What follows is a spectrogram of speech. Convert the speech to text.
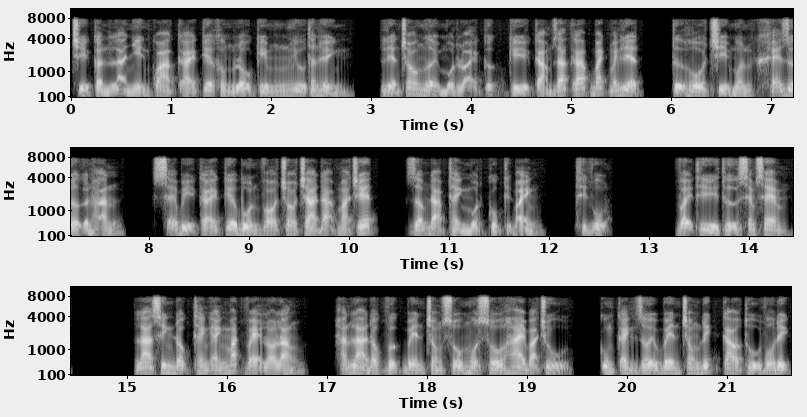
chỉ cần là nhìn qua cái kia khổng lồ kim Nưu thân hình, liền cho người một loại cực kỳ cảm giác gáp bách mãnh liệt, tự hồ chỉ muốn khẽ rửa gần hắn, sẽ bị cái kia bốn vó cho trà đạp mà chết, dẫm đạp thành một cục thịt bánh, thịt vụn. Vậy thì thử xem xem. La sinh độc thánh ánh mắt vẻ lo lắng, hắn là độc vực bên trong số một số hai bá chủ, cùng cảnh giới bên trong đích cao thủ vô địch,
